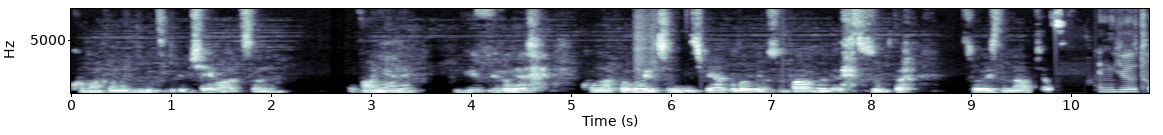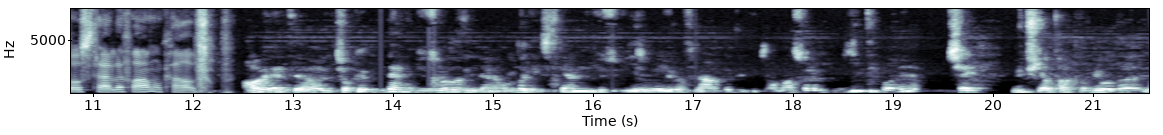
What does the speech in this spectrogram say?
konaklama limiti gibi bir şey vardı sanırım. Lan yani 100 euroya konaklama için hiçbir yer bulamıyorsun falan böyle Zoom'da. Sonra işte ne yapacağız? Youth Hostel'de falan mı kaldın? Abi evet ya çok bir de hani 100 euro da değil yani onu da geçtik yani 120 euro falan da dedik. Ondan sonra gittik böyle şey 3 yataklı bir oda e,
